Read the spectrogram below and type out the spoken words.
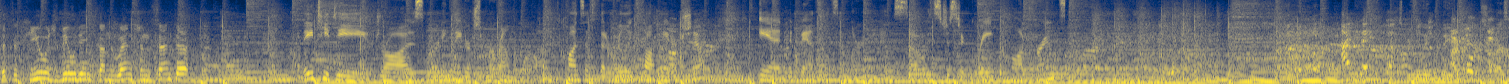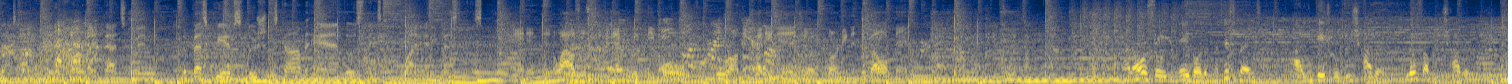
It's a huge building, convention center. ATD draws learning leaders from around the world, concepts that are really thought leadership in advancements in learning. And so it's just a great conference. We really believe in the present in the moment. That's when the best creative solutions come, and those things can apply to any business. And it, it allows us who are on the cutting edge of learning and development. And also enable the participants uh, engage with each other, learn from each other.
